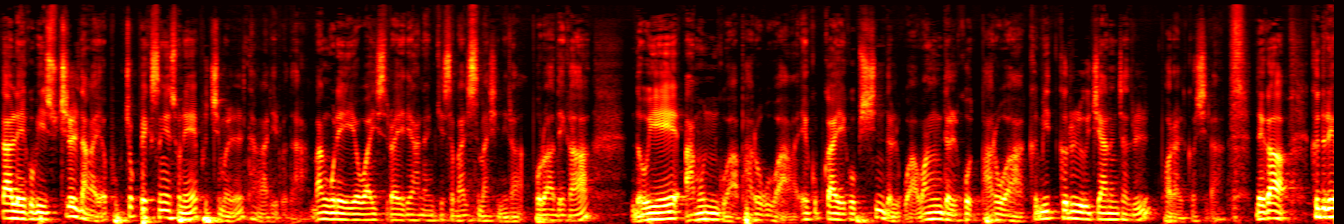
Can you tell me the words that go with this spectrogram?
딸 애굽이 수치를 당하여 북쪽 백성의 손에 붙임을 당하리로다. 망군의 여호와 이스라엘의 하나님께서 말씀하시니라. 보라 내가 너희의 아몬과 바로와 애굽과 애굽 신들과 왕들 곧 바로와 그 및 그를 의지하는 자들을 벌할 것이라. 내가 그들의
